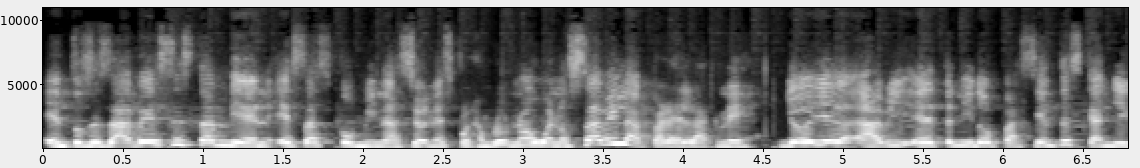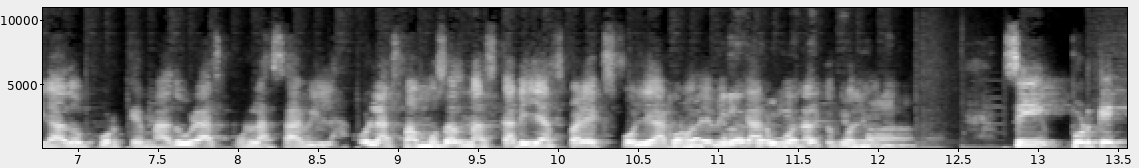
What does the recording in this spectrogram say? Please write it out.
Entonces, a veces también esas combinaciones, por ejemplo, no, bueno, sábila para el acné. Yo he tenido pacientes que han llegado por quemaduras por la sábila o las famosas mascarillas para exfoliar, ¿no? De bicarbonato con Sí, porque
